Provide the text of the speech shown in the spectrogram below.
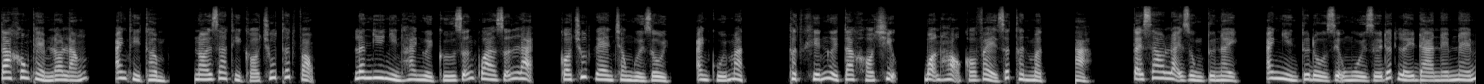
ta không thèm lo lắng, anh thì thầm, nói ra thì có chút thất vọng. Lân Nhi nhìn hai người cứ dẫn qua dẫn lại, có chút ghen trong người rồi, anh cúi mặt, thật khiến người ta khó chịu, bọn họ có vẻ rất thân mật. À, tại sao lại dùng từ này? Anh nhìn Tư Đồ Diệu ngồi dưới đất lấy đá ném ném,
